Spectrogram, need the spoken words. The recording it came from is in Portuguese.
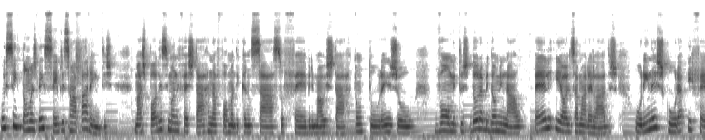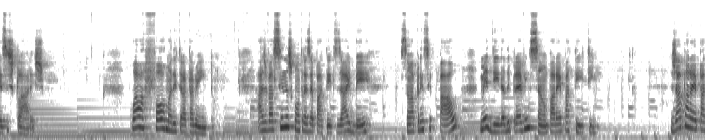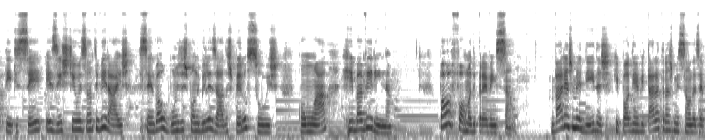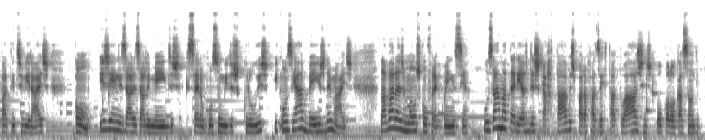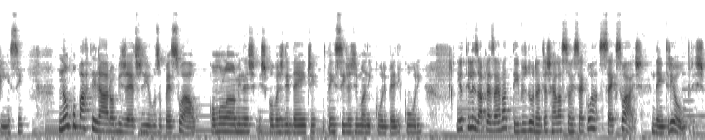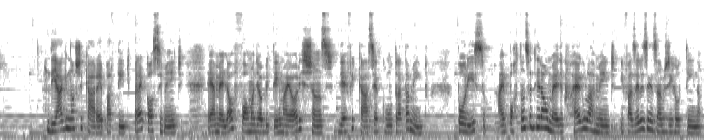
Os sintomas nem sempre são aparentes, mas podem se manifestar na forma de cansaço, febre, mal-estar, tontura, enjoo, vômitos, dor abdominal, pele e olhos amarelados, urina escura e fezes claras. Qual a forma de tratamento? As vacinas contra as hepatites A e B são a principal medida de prevenção para a hepatite já para a hepatite C, existem os antivirais, sendo alguns disponibilizados pelo SUS, como a ribavirina. Qual a forma de prevenção? Várias medidas que podem evitar a transmissão das hepatites virais, como higienizar os alimentos que serão consumidos crus e cozinhar bem os demais, lavar as mãos com frequência, usar materiais descartáveis para fazer tatuagens ou colocação de piercing, não compartilhar objetos de uso pessoal, como lâminas, escovas de dente, utensílios de manicure e pedicure, e utilizar preservativos durante as relações sexuais, dentre outras. Diagnosticar a hepatite precocemente é a melhor forma de obter maiores chances de eficácia com o tratamento. Por isso, a importância de ir ao médico regularmente e fazer os exames de rotina,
